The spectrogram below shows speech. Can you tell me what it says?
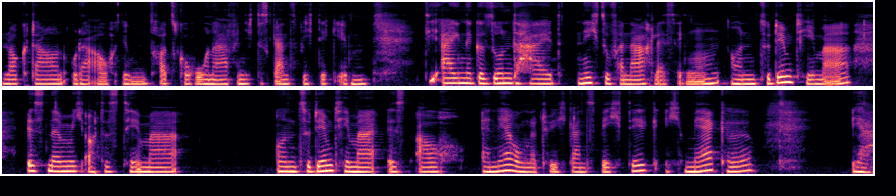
Lockdown oder auch eben trotz Corona finde ich das ganz wichtig, eben die eigene Gesundheit nicht zu vernachlässigen. Und zu dem Thema ist nämlich auch das Thema, und zu dem Thema ist auch Ernährung natürlich ganz wichtig. Ich merke, ja,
